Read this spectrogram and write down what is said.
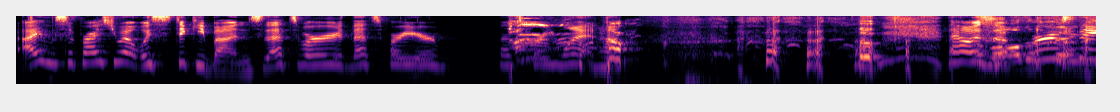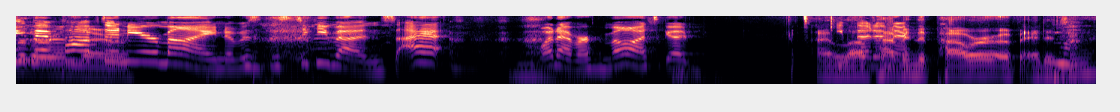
I'm surprised you went with sticky buns. That's where. That's where you're. That's where you went, huh? that was Of the the first things thing that that, are in popped into your mind. It was the sticky buns. I. Whatever. Oh, that's good. I Keep love having there. the power of editing.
